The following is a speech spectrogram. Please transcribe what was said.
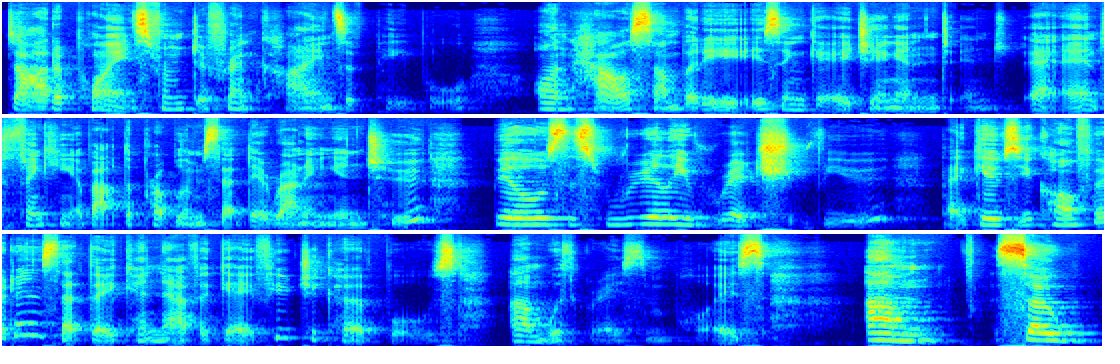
data points from different kinds of people on how somebody is engaging and, and and thinking about the problems that they're running into builds this really rich view that gives you confidence that they can navigate future curveballs um, with grace and poise. Um, so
